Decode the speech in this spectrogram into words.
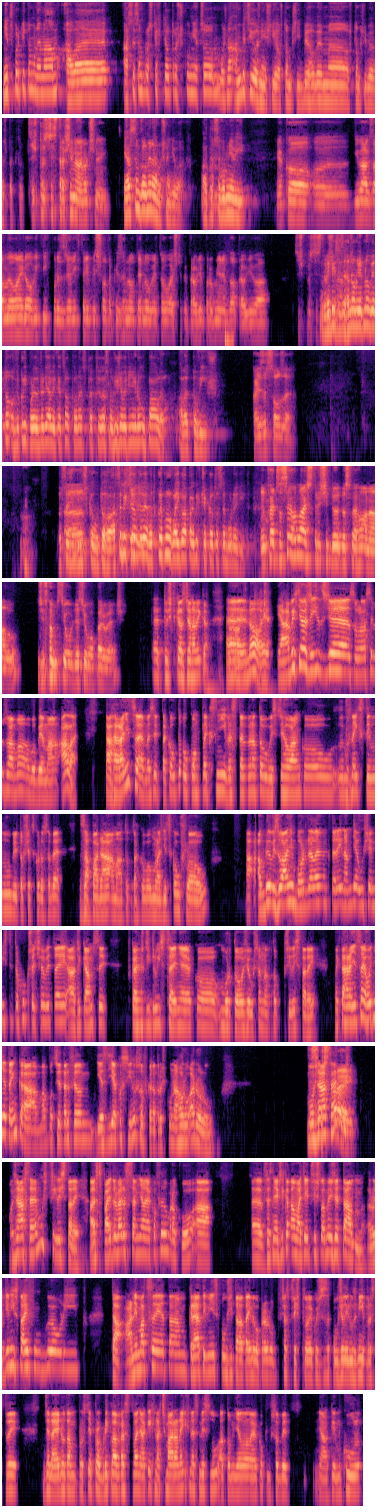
Nic proti tomu nemám, ale asi jsem prostě chtěl trošku něco možná ambicioznějšího v tom příběhovém, v tom příběhovém spektru. Jsi prostě strašně náročný. Já jsem velmi náročný divák, ale to hmm. se o mě ví. Jako uh, divák zamilovaný do obvyklých podezřelých, který by šel taky zhrnout jednou větou a ještě by pravděpodobně nebyla pravdivá. Což prostě Kdyby si zhrnul jednou větou obvyklý podezřelý a vykecal konec, tak si zasloužíš, aby tě někdo upálil. Ale to víš. Kaiser Soze. No. To jsi uh, blízko u toho. Asi bych se od tebe odklepnul Weigla, pak bych čekal, co se bude dít. Info, co se hodláš strčit do, do svého análu? Že tam s tím něčím operuješ? Tuška z Johna Vicka. Eh, no, já bych chtěl říct, že souhlasím s váma oběma, ale ta hranice mezi takovou tou komplexní vrstevnatou vystřihovánkou různých stylů, kdy to všecko do sebe zapadá a má to takovou mladickou flow, a audiovizuálním bordelem, který na mě už je místy trochu křečovitý a říkám si v každý druhé scéně jako Murto, že už jsem na to příliš starý, tak ta hranice je hodně tenká a mám pocit, že ten film jezdí jako sinusovka, trošku nahoru a dolů. Možná jsem, už, možná jsem už příliš starý, ale Spider-Verse jsem měl jako film roku a e, přesně jak říkal Matěj, přišlo mi, že tam rodinný vztahy fungují líp, ta animace je tam kreativně použitá, tady mi opravdu občas přišlo, jako že se použili různé vrstvy, že najednou tam prostě problikla vrstva nějakých načmáraných nesmyslů a to mělo jako působit nějakým cool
